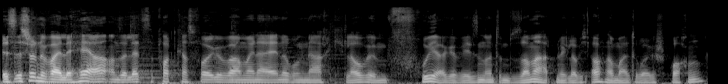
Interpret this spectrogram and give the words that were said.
Es ist schon eine Weile her. Unsere letzte Podcast-Folge war meiner Erinnerung nach, ich glaube, im Frühjahr gewesen und im Sommer hatten wir, glaube ich, auch nochmal drüber gesprochen.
